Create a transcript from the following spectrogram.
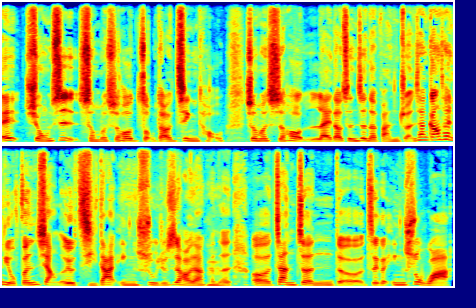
哎，熊市什么时候走到尽头，什么时候来到真正的反转？像刚才你有分享的，有几大因素，就是好像可能呃战争的这个因素啊，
